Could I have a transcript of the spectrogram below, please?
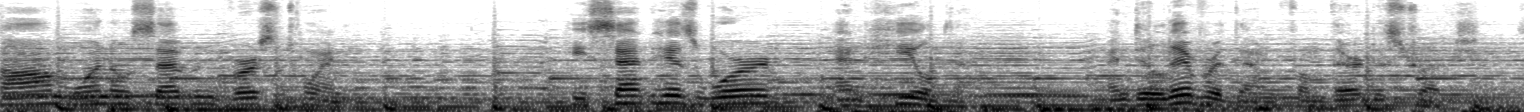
Psalm 107, verse 20. He sent his word and healed them, and delivered them from their destructions.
